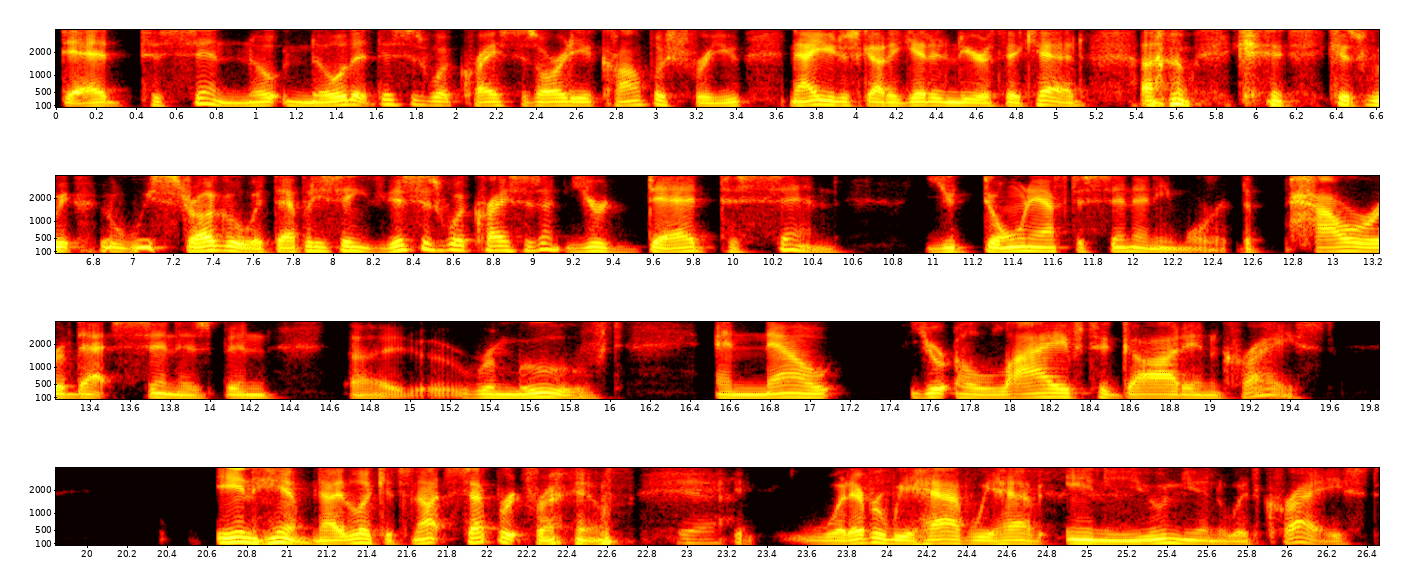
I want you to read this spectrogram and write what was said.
dead to sin. Know, know that this is what Christ has already accomplished for you. Now you just got to get it into your thick head because um, we, we struggle with that. But he's saying, This is what Christ has done. You're dead to sin. You don't have to sin anymore. The power of that sin has been uh, removed and now you're alive to God in Christ in him. Now look, it's not separate from him. Yeah. Whatever we have, we have in union with Christ.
